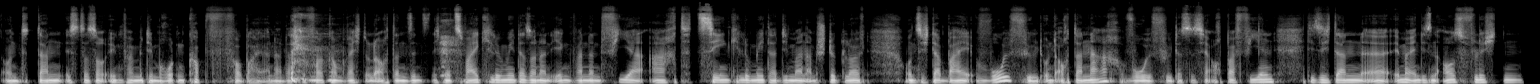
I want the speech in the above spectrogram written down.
Und dann ist das auch irgendwann mit dem roten Kopf vorbei, Anna. Da hast du vollkommen recht. Und auch dann sind es nicht nur zwei Kilometer, sondern irgendwann dann vier, acht, zehn Kilometer, die man am Stück läuft und sich dabei wohlfühlt und auch danach wohlfühlt. Das ist ja auch bei vielen, die sich dann äh, immer in diesen Ausflüchten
